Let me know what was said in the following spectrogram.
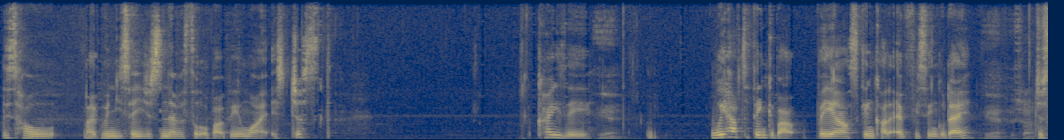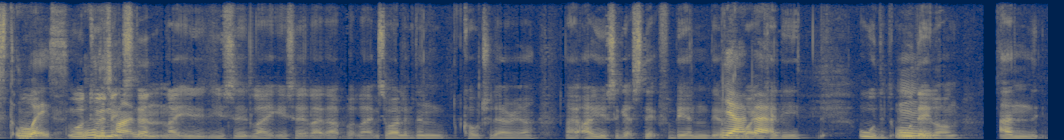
this whole like when you say you just never thought about being white, it's just crazy. yeah, We have to think about being our skin color every single day, yeah, for sure. just always, Well, all to the an time. extent, like you, you say, like you say it like that, but like so I lived in a cultured area. Like I used to get stick for being the only Yeah, white bet. kiddie all the, all day Mm. long. And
